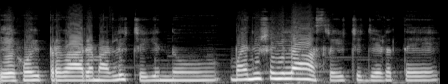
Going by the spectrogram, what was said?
ഏഹോ ഇപ്രകാരം അള്ളി ചെയ്യുന്നു മനുഷ്യനിൽ ആശ്രയിച്ച ജഡത്തെ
